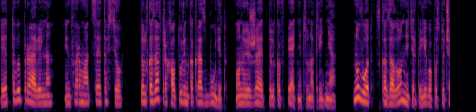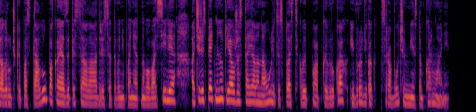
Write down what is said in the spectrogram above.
«Это вы правильно. Информация — это все. Только завтра Халтурин как раз будет. Он уезжает только в пятницу на три дня». «Ну вот», — сказал он, нетерпеливо постучал ручкой по столу, пока я записала адрес этого непонятного Василия, а через пять минут я уже стояла на улице с пластиковой папкой в руках и вроде как с рабочим местом в кармане.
